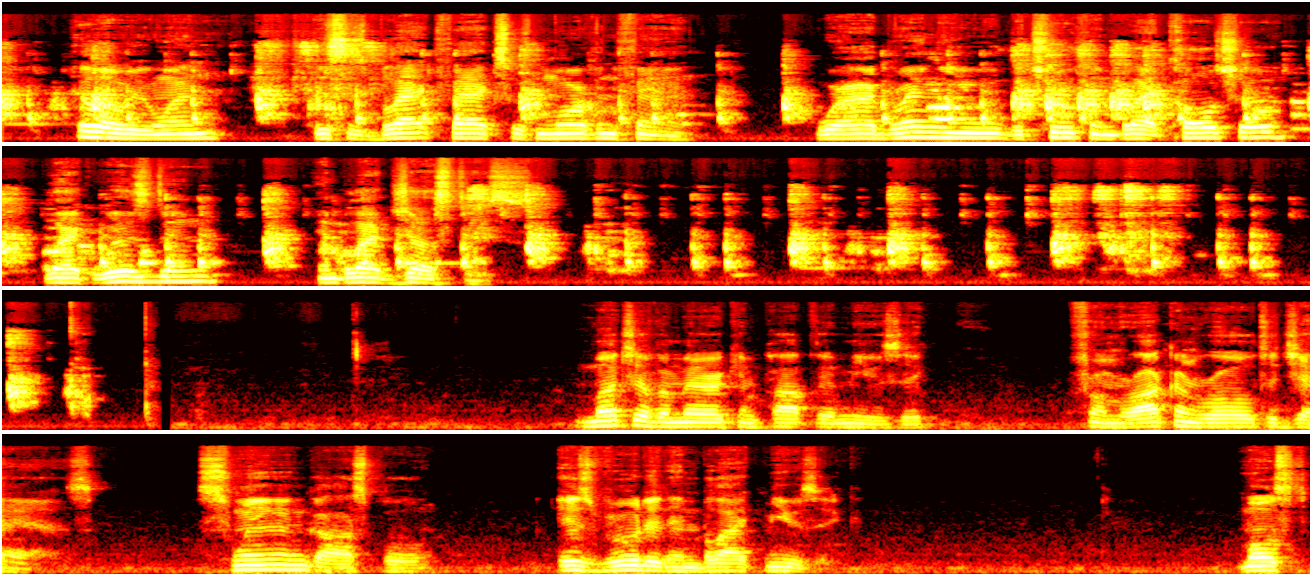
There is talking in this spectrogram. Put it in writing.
Hello, everyone. This is Black Facts with Marvin Fan, where I bring you the truth in black culture, black wisdom, and black justice. Much of American popular music, from rock and roll to jazz, swing and gospel, is rooted in black music. Most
